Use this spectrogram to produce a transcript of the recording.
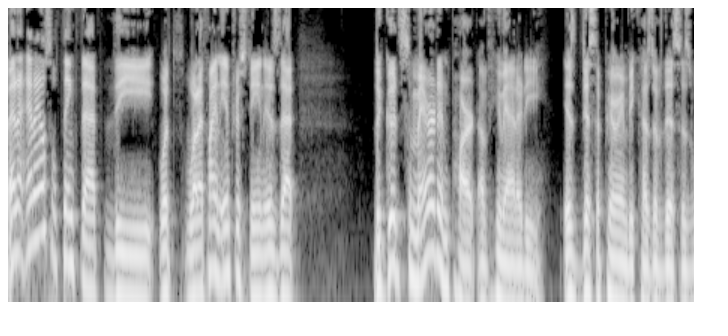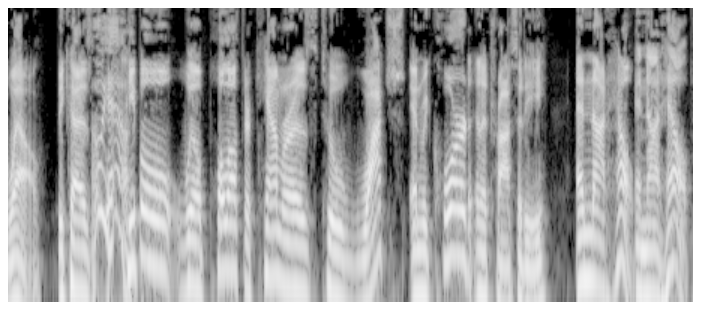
And I, and I also think that the what's what I find interesting is that the good Samaritan part of humanity is disappearing because of this as well. Because Oh, yeah. people will pull out their cameras to watch and record an atrocity and not help. and not help.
